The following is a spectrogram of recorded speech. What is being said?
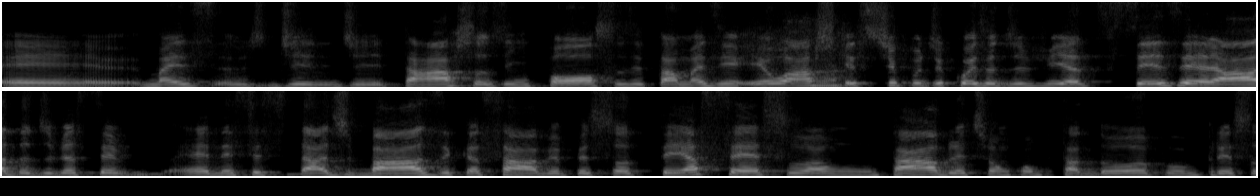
é, mais de, de, taxas, impostos e tal, mas eu acho é. que esse tipo de coisa devia ser zerada, devia ser é, necessidade básica, sabe? A pessoa ter acesso a um tablet, a um computador por um preço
